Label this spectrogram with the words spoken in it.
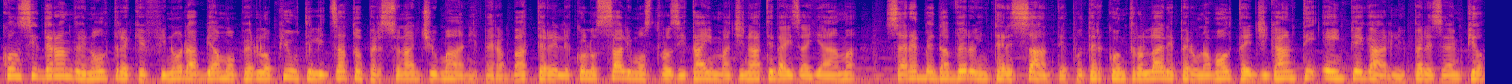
Considerando inoltre che finora abbiamo per lo più utilizzato personaggi umani per abbattere le colossali mostruosità immaginate da Isayama, sarebbe davvero interessante poter controllare per una volta i giganti e impiegarli, per esempio,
